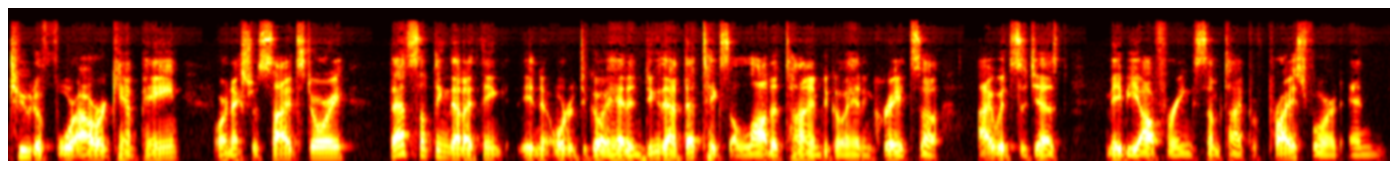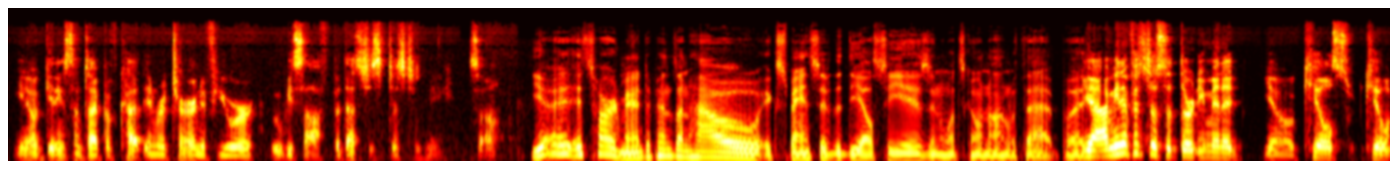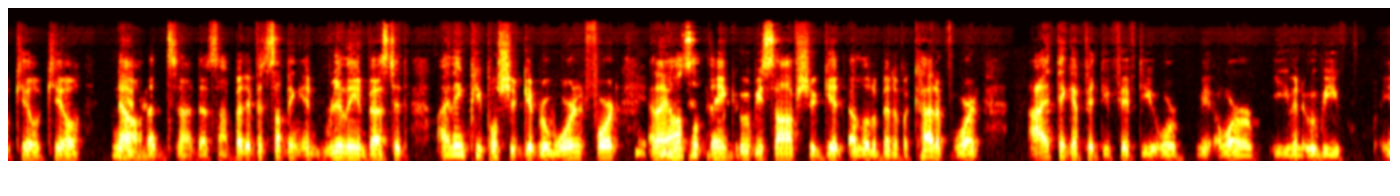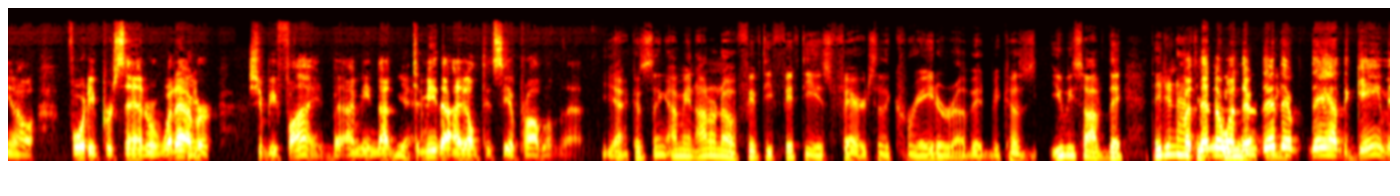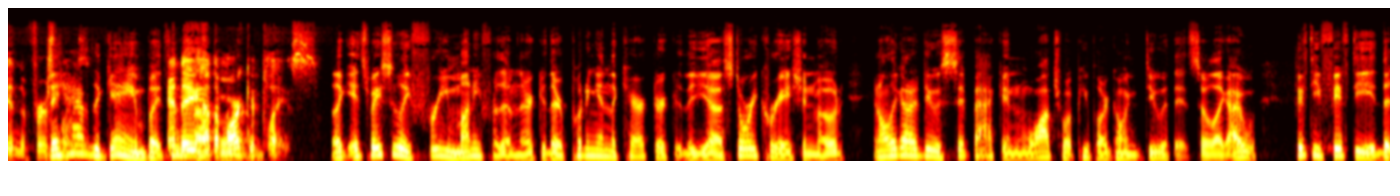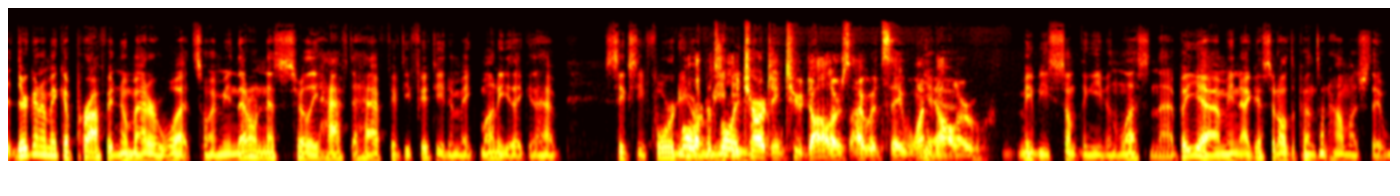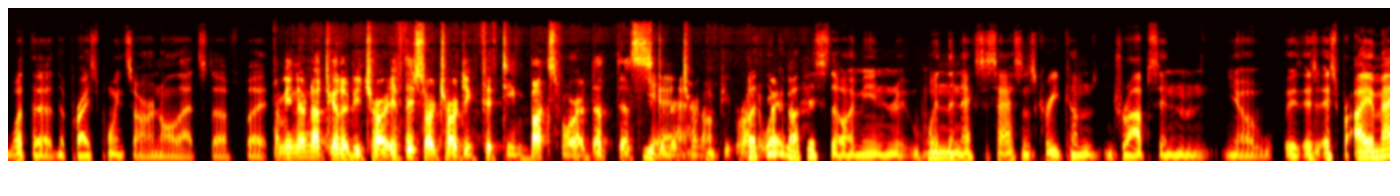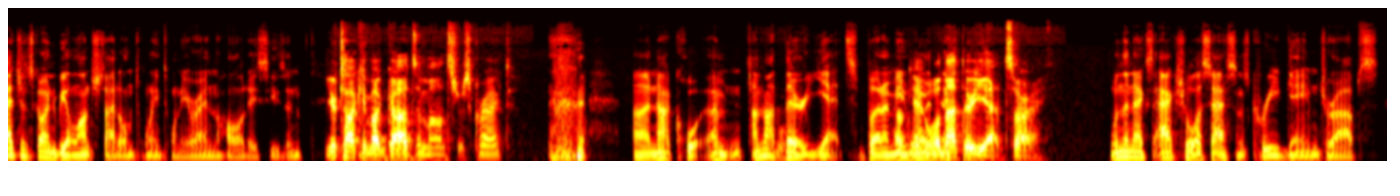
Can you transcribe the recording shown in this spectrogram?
two to four hour campaign or an extra side story, that's something that I think in order to go ahead and do that, that takes a lot of time to go ahead and create. So I would suggest maybe offering some type of price for it and you know getting some type of cut in return if you were Ubisoft. But that's just just me. So yeah, it's hard, man. It depends on how expansive the DLC is and what's going on with that. But yeah, I mean, if it's just a thirty minute, you know, kill, kill, kill, kill, no, yeah. that's not. That's not. But if it's something in, really invested, I think people should get rewarded for it. And I also think Ubisoft should get a little bit of a cut for it. I think a 50-50 or or even Ubi, you know, forty percent or whatever should be fine. But I mean, that yeah. to me, that I don't see a problem with that. Yeah, because thing, I mean, I don't know if 50-50 is fair to the creator of it because Ubisoft they they didn't have. But then the one they they they had the game in the first. They place. have the game, but and they have the marketplace. Like it's basically free money for them. They're they're putting in the character the uh, story creation mode, and all they got to do is sit back and watch what people are going to do with it. So like I 50 50, they're going to make a profit no matter what. So, I mean, they don't necessarily have to have 50 50 to make money. They can have 60 40 well if it's maybe, only charging two dollars i would say one dollar. Yeah, maybe something even less than that but yeah i mean i guess it all depends on how much they what the the price points are and all that stuff but i mean they're not going to be charged if they start charging 15 bucks for it that that's yeah, going to turn off people right but away. think about this though i mean when the next assassin's creed comes drops in you know it, it's, it's i imagine it's going to be a launch title in 2020 right in the holiday season. You're talking about gods and monsters correct Uh, not qu- I'm I'm not there yet, but I mean, okay, well, not there yet. Sorry. When the next actual Assassin's Creed game drops,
